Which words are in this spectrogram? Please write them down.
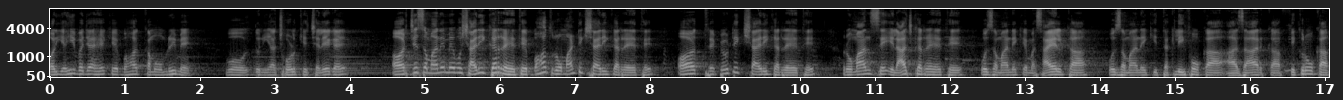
और यही वजह है कि बहुत कम उम्री में वो दुनिया छोड़ के चले गए। और जिस ज़माने में वो शायरी कर रहे थे बहुत रोमांटिक शायरी कर रहे थे और थेरेप्यूटिक शायरी कर रहे थे रोमांस से इलाज कर रहे थे उस ज़माने के मसाइल का उस ज़माने की तकलीफ़ों का आज़ार का फ़िक्रों का।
